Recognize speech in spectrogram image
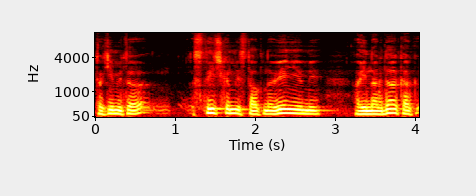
какими-то стычками, столкновениями, а иногда, как э,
